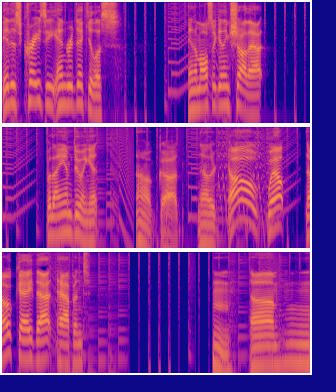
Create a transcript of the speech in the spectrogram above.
It is crazy and ridiculous. And I'm also getting shot at. But I am doing it. Oh, God. Now they're... Oh, well, okay, that happened. Hmm. Um, hmm.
